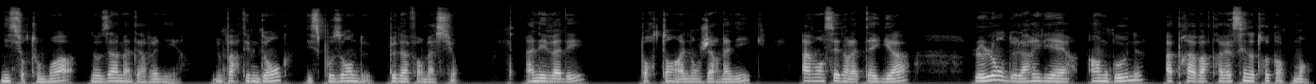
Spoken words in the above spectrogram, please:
ni surtout moi, n'osâmes intervenir. Nous partîmes donc, disposant de peu d'informations. Un évadé, portant un nom germanique, avançait dans la taïga, le long de la rivière Amgun, après avoir traversé notre campement.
